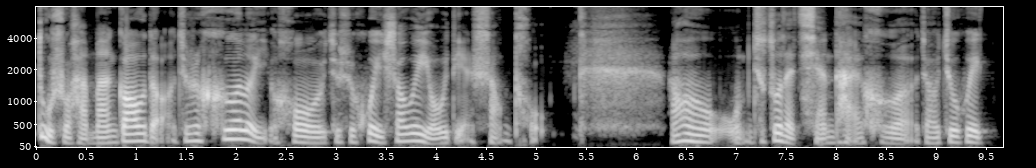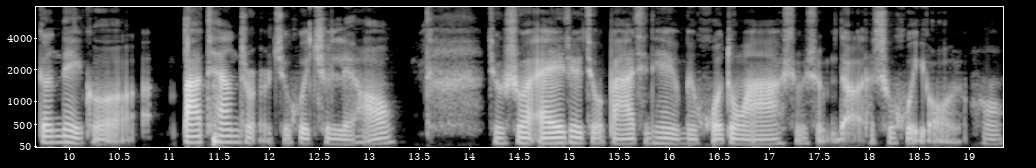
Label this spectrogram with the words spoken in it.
度数还蛮高的，就是喝了以后就是会稍微有点上头。然后我们就坐在前台喝，然后就会跟那个 bartender 就会去聊，就说：“哎，这个酒吧今天有没有活动啊？什么什么的？”他说会有，然后。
